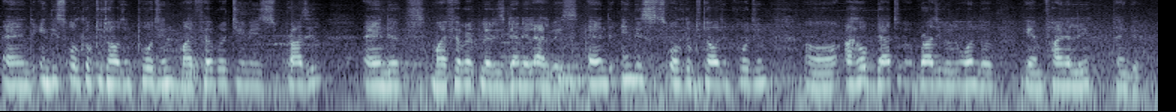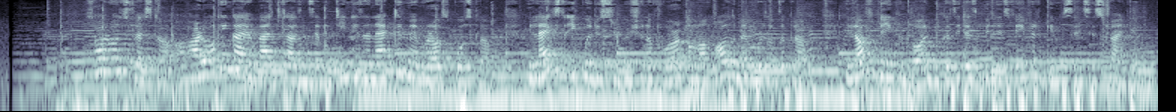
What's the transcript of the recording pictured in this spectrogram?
And in this World Cup 2014, my favorite team is Brazil and uh, my favorite player is Daniel Alves. And in this World Cup 2014, uh, I hope that Brazil will win the game finally. Thank you. Soros Flesta, a hardworking guy of batch 2017, is an active member of Sports Club. He likes the equal distribution of work among all the members of the club. He loves playing football because it has been his favorite game since his childhood.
